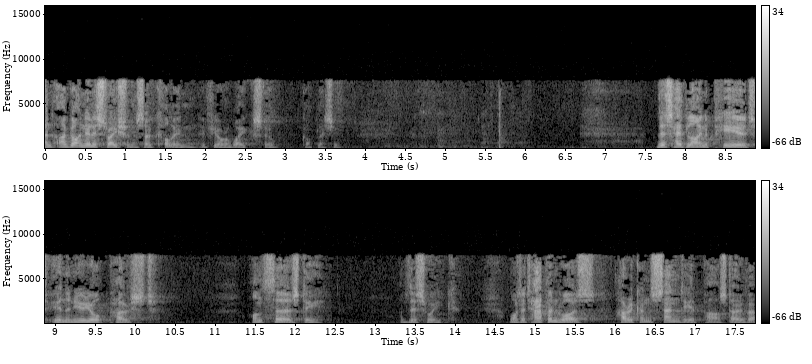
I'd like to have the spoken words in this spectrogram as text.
And I've got an illustration, so Colin, if you're awake still, God bless you. This headline appeared in the New York Post on Thursday of this week. What had happened was Hurricane Sandy had passed over,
